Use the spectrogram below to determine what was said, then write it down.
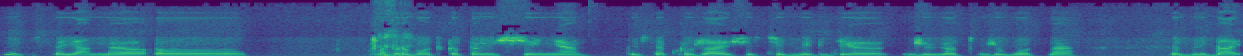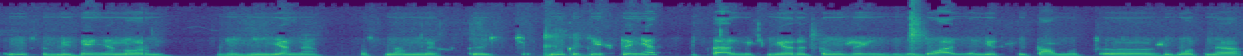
ну, постоянная э, обработка помещения, то есть окружающей среды, где живет животное, соблюда... ну, соблюдение норм гигиены основных. То есть, ну, каких-то нет специальных мер, это уже индивидуально, если там вот э, животное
